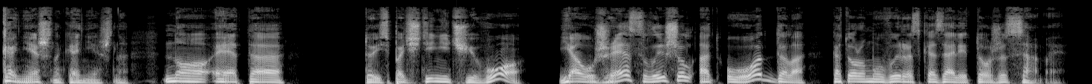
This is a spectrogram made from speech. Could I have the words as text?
Конечно, конечно, но это... То есть почти ничего. Я уже слышал от Уотдала, которому вы рассказали то же самое.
